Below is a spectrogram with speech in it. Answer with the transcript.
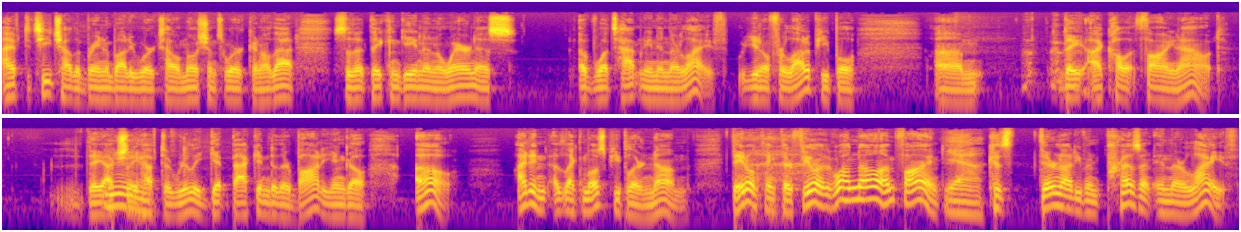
I have to teach how the brain and body works, how emotions work, and all that, so that they can gain an awareness of what's happening in their life. You know, for a lot of people, um, they I call it thawing out. They actually mm. have to really get back into their body and go, oh, I didn't like most people are numb. They don't think they're feeling well. No, I'm fine. Yeah, because they're not even present in their life,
